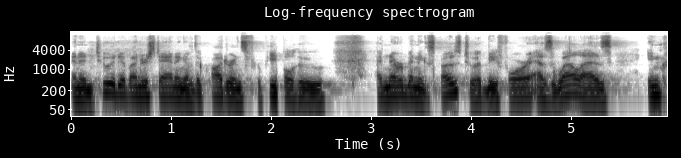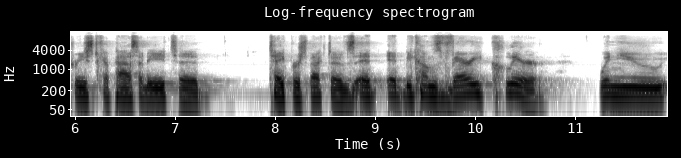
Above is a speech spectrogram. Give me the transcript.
an intuitive understanding of the quadrants for people who have never been exposed to it before, as well as increased capacity to take perspectives. It, it becomes very clear when you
